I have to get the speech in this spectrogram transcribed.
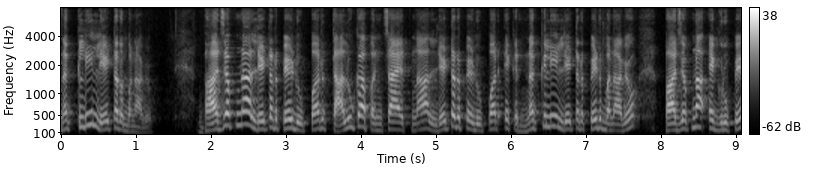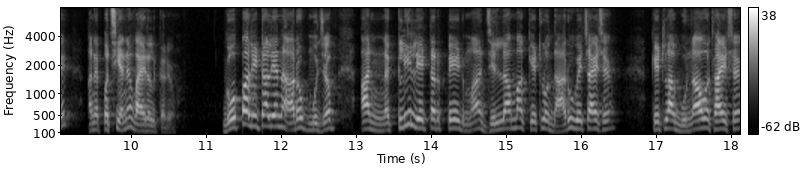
નકલી લેટર બનાવ્યો. ભાજપના લેટર પેડ ઉપર તાલુકા પંચાયતના લેટર પેડ ઉપર એક નકલી લેટર પેડ બનાવ્યો ભાજપના એક ગ્રુપે અને પછી એને વાયરલ કર્યો. ગોપાલ ઇટાલિયાના આરોપ મુજબ આ નકલી લેટર પેડમાં જિલ્લામાં કેટલો દારૂ વેચાય છે? કેટલા ગુનાઓ થાય છે?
